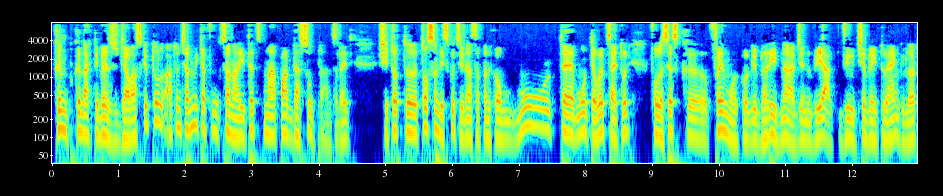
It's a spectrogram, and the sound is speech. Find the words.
Când, când activezi JavaScript-ul, atunci anumite funcționalități mai apar deasupra, înțelegi? Și tot, tot sunt discuții din asta, pentru că multe, multe website-uri folosesc uh, framework-uri, librării din gen React, Vue, ce vrei tu, Angular,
